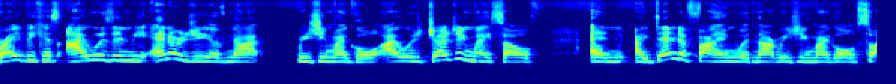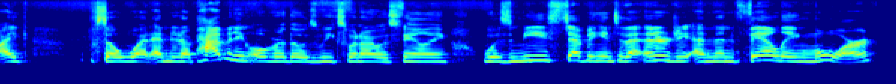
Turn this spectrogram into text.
right? Because I was in the energy of not reaching my goal. I was judging myself and identifying with not reaching my goal. So I so what ended up happening over those weeks when I was failing was me stepping into that energy and then failing more,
